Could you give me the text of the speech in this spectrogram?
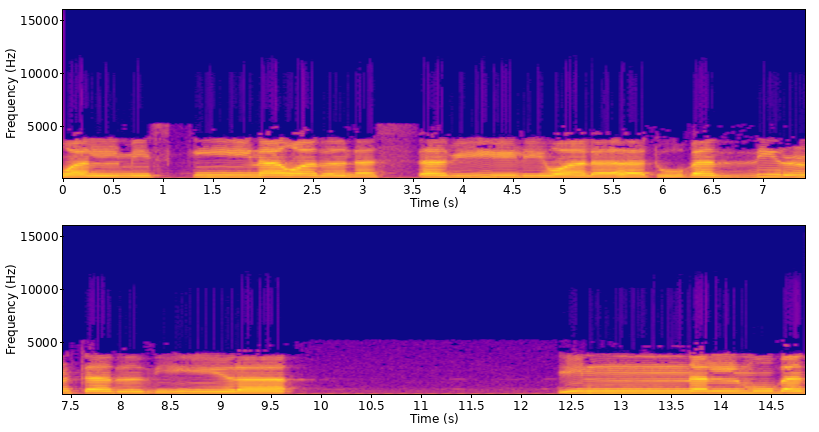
والمسكين وابن السبيل ولا تبذر تبذيرا إن المبذرين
